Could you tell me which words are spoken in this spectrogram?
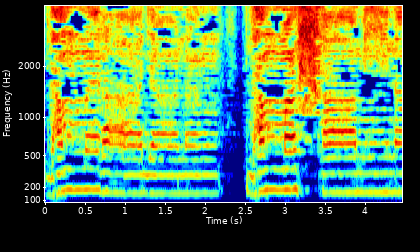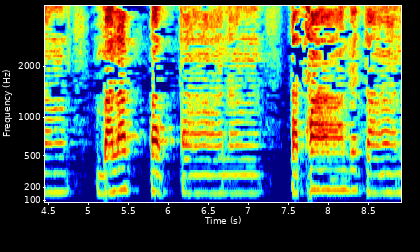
ධම්ම රාජානං ධම්මස්සාමීනං බලප්පත්තානං තථාගතානං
